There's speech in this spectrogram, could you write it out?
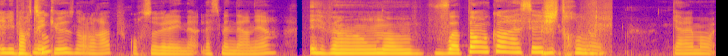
Et les Partout. beatmakers dans le rap qu'on recevait la, la semaine dernière. et ben, on n'en voit pas encore assez, je trouve. Ouais. Carrément, ouais.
